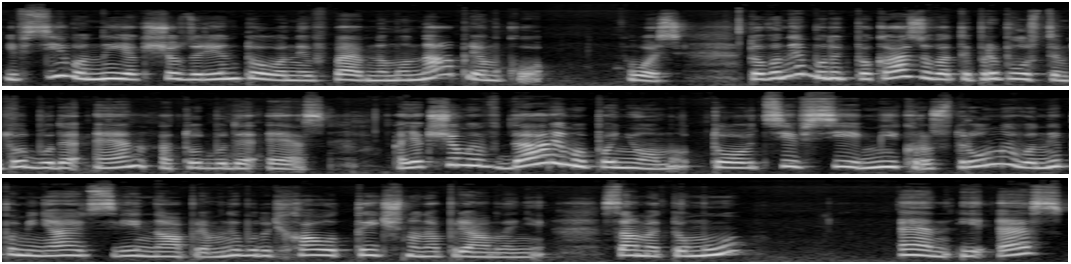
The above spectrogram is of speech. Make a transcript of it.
І всі вони, якщо зорієнтовані в певному напрямку, ось, то вони будуть показувати, припустимо, тут буде N, а тут буде S. А якщо ми вдаримо по ньому, то ці всі мікроструми вони поміняють свій напрям, вони будуть хаотично напрямлені. Саме тому N і S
